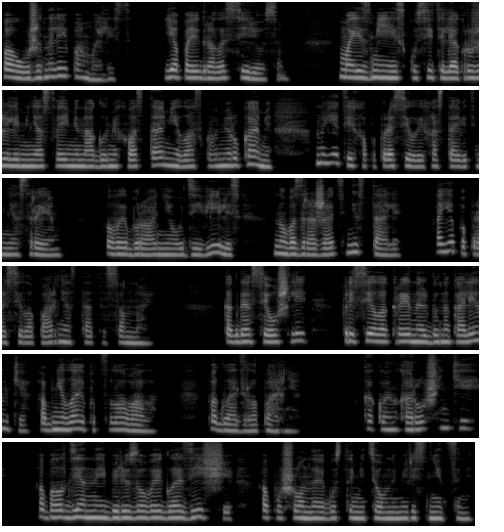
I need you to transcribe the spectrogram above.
поужинали и помылись. Я поиграла с Сириусом. Мои змеи-искусители окружили меня своими наглыми хвостами и ласковыми руками, но я тихо попросила их оставить меня с Рэем. Выбору они удивились, но возражать не стали, а я попросила парня остаться со мной. Когда все ушли, присела к Рейнольду на коленке, обняла и поцеловала. Погладила парня. Какой он хорошенький. Обалденные бирюзовые глазищи, опушенные густыми темными ресницами,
